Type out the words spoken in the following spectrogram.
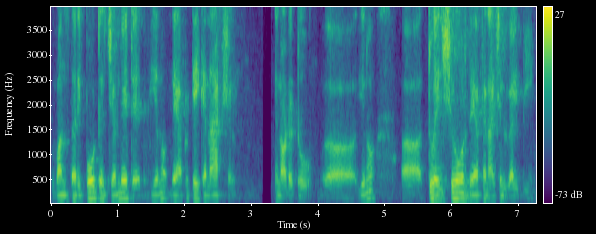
once the report is generated, you know, they have to take an action in order to, uh, you know, uh, to ensure their financial well-being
